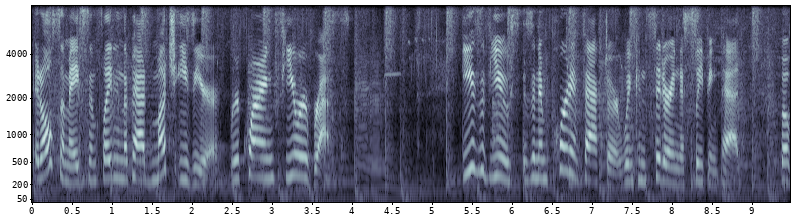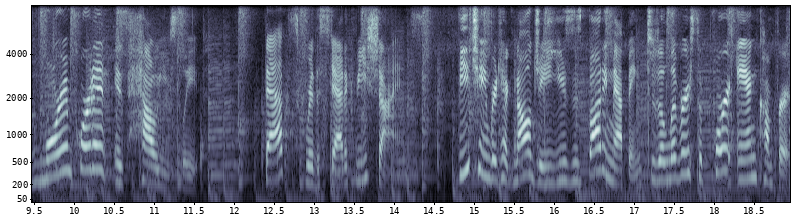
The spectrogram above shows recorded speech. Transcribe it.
It also makes inflating the pad much easier, requiring fewer breaths. Ease of use is an important factor when considering a sleeping pad, but more important is how you sleep. That's where the Static V shines. V-chamber technology uses body mapping to deliver support and comfort,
